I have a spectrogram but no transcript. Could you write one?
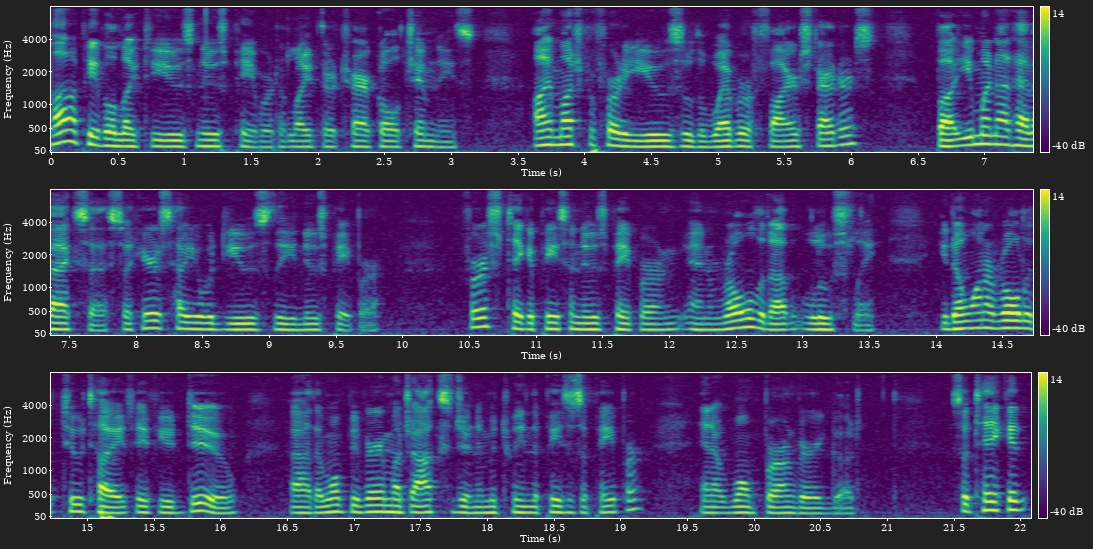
lot of people like to use newspaper to light their charcoal chimneys. I much prefer to use the Weber fire starters, but you might not have access, so here's how you would use the newspaper. First, take a piece of newspaper and roll it up loosely. You don't want to roll it too tight. If you do, uh, there won't be very much oxygen in between the pieces of paper, and it won't burn very good. So take it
